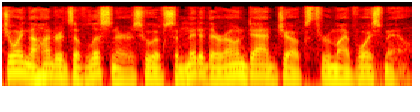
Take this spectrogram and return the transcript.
Join the hundreds of listeners who have submitted their own dad jokes through my voicemail.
